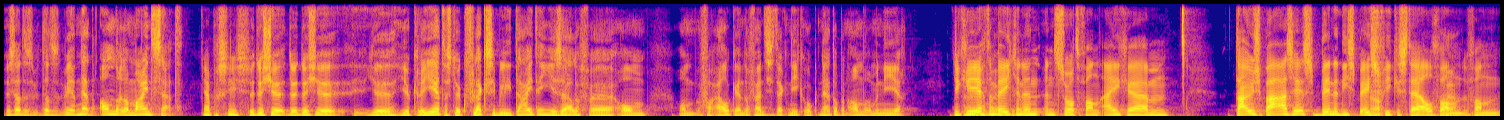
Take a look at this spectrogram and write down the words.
Dus dat is, dat is weer net andere mindset. ja precies. Dus je, de- dus je, je, je creëert een stuk flexibiliteit in jezelf eh, om, om voor elke interventietechniek ook net op een andere manier. Je creëert een beetje een, een soort van eigen ehm, thuisbasis binnen die specifieke stijl van, van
